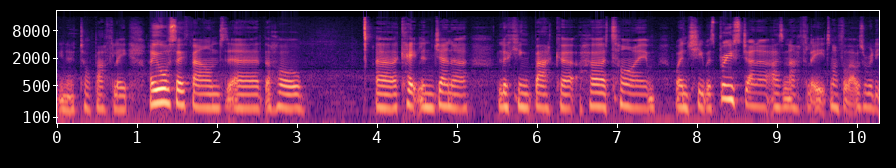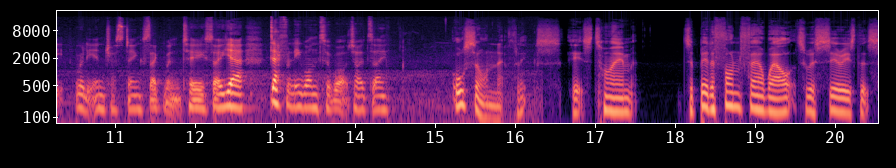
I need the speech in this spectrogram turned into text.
you know top athlete. I also found uh, the whole uh, Caitlyn Jenner looking back at her time when she was Bruce Jenner as an athlete, and I thought that was a really really interesting segment too. So yeah, definitely one to watch. I'd say. Also on Netflix, it's time to bid a fond farewell to a series that's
